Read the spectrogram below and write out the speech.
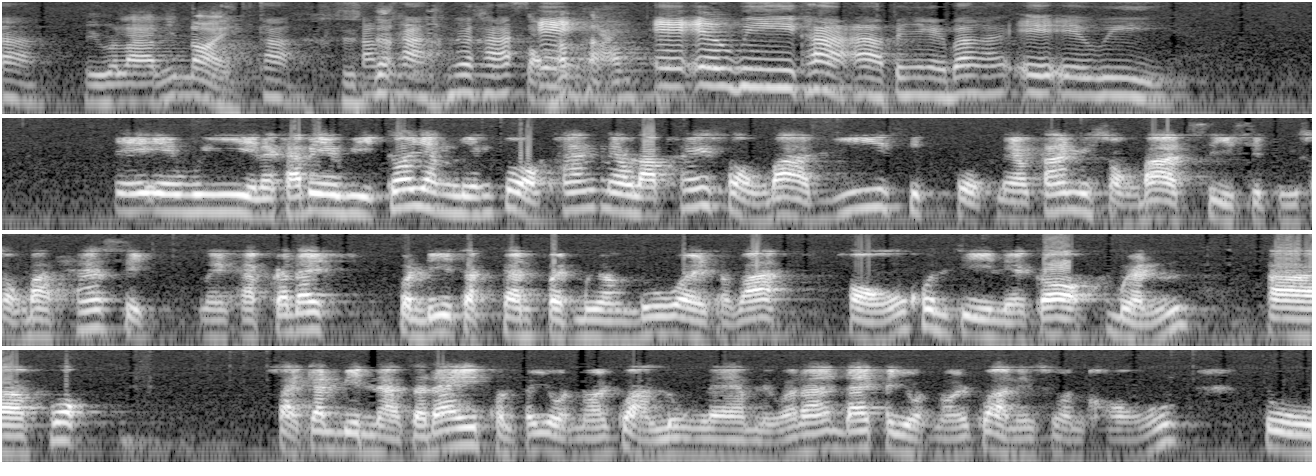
อ่ามีเวลานิดหน่อย ค่ะคำถามนะคะสองคำถาม A- AAV ค่ะอ่าเป็นยังไงบ้างคะ AAV AAV นะครับ AAV ก็ยังเลี้ยงตัวข้างแนวรับให้ 2 บาท 26 แนวต้านมี 2 บาท 40 ถึง 2 บาท 50 นะครับ ก็ได้ผลดีจากการเปิดเมืองด้วย แต่ว่าของคนจีนเนี่ยก็เหมือนอ่าพวก สายการบินอาจจะได้ผลประโยชน์น้อยกว่าโรงแรม หรือว่าได้ได้ประโยชน์น้อยกว่าในส่วนของตัว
